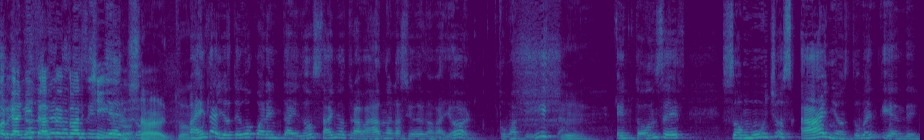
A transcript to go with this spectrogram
Organizaste tu exacto. Imagínate, yo tengo 42 años trabajando en la ciudad de Nueva York como activista. Sí. Entonces, son muchos años, ¿tú me entiendes?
